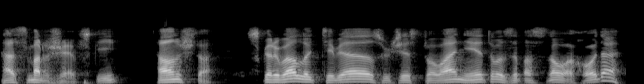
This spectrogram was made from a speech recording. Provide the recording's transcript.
А Сморжевский? А он что, скрывал от тебя существование этого запасного хода?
